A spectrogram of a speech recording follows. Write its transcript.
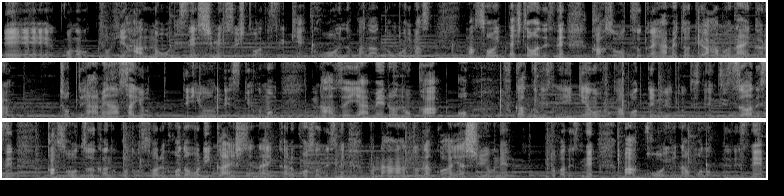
えー、この拒否反応をですね、示す人はですね、結構多いのかなと思います。まあそういった人はですね、仮想通貨やめときは危ないから、ちょっとやめなさいよって言うんですけども、なぜやめるのかを深くですね、意見を深掘ってみるとですね、実はですね、仮想通貨のことをそれほども理解してないからこそですね、まあ、なんとなく怪しいよねとかですね、まあこういうようなものってですね、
